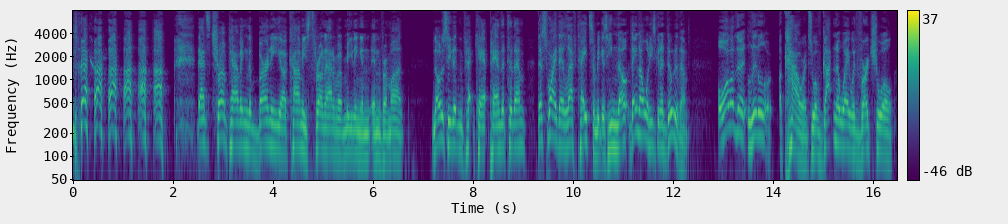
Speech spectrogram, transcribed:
That's Trump having the Bernie uh, commies thrown out of a meeting in, in Vermont. Notice he didn't pa- hand it to them. That's why they left hates him because he know they know what he's going to do to them. All of the little uh, cowards who have gotten away with virtual,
